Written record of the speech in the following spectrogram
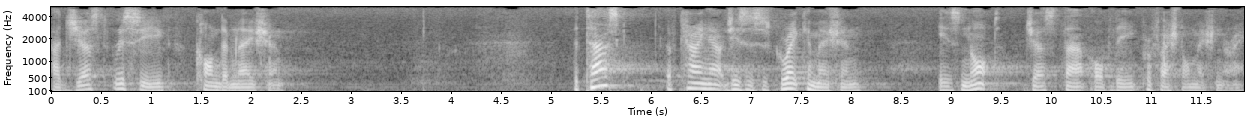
had just received condemnation. The task of carrying out Jesus' Great Commission is not just that of the professional missionary.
